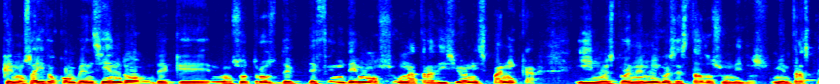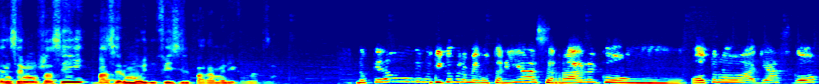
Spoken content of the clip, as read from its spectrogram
que nos ha ido convenciendo de que nosotros defendemos una tradición hispánica y nuestro enemigo es Estados Unidos. Mientras pensemos así, va a ser muy difícil para América Latina. Nos queda un minutito, pero me gustaría cerrar con otro hallazgo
